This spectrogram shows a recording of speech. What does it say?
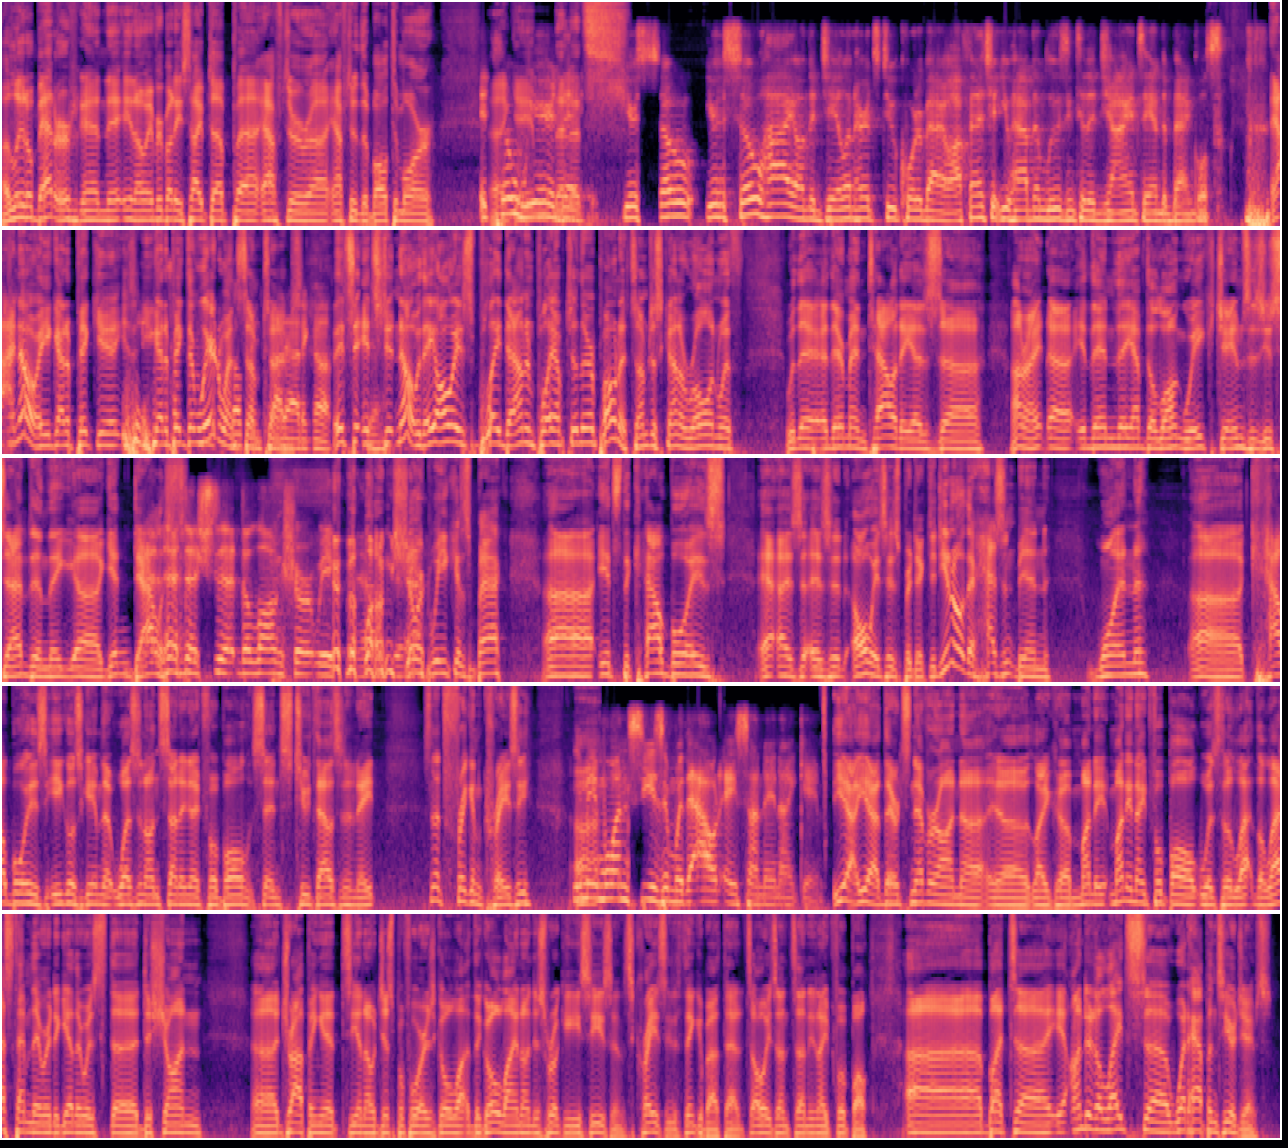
a little better, and you know everybody's hyped up uh, after uh, after the Baltimore. It's uh, so game. weird That- that you're so you're so high on the Jalen Hurts two quarterback offense, yet you have them losing to the Giants and the Bengals. Yeah, I know you got to pick you, you got to pick the weird ones sometimes. It's it's Yeah. no, they always play down and play up to their opponents. I'm just kind of rolling with with their their mentality as uh, all right. Uh, then they have the long week, James, as you said, and they uh, get Dallas. the, the, long short week. the long short week is back. Uh, it's the Cowboys, as as it always is predicted. You know, there hasn't been one uh, Cowboys Eagles game that wasn't on Sunday Night Football since 2008. Isn't that friggin' crazy? You mean one season without a Sunday night game? Yeah, yeah. There, it's never on. Uh, uh, like uh, Monday Monday Night Football was the la- the last time they were together was the DeSean. Uh, dropping it, you know, just before his goal, li- the goal line on his rookie season. It's crazy to think about that. It's always on Sunday Night Football. Uh, but uh, under the lights, uh, what happens here, James?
